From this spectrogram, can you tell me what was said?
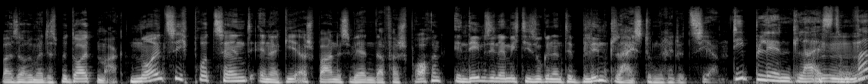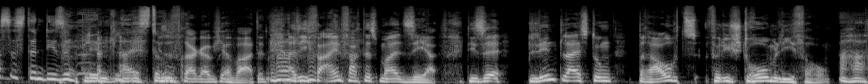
was auch immer das bedeuten mag. 90 Prozent Energieersparnis werden da versprochen, indem sie nämlich die sogenannte Blindleistung reduzieren. Die Blindleistung. Mhm. Was ist denn diese Blindleistung? Diese Frage habe ich erwartet. Also ich vereinfache das mal sehr. Diese Blindleistung braucht's für die Stromlieferung. Aha.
